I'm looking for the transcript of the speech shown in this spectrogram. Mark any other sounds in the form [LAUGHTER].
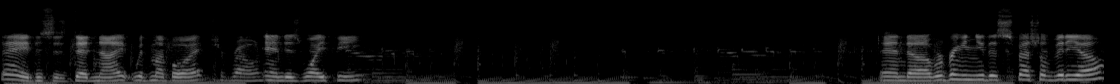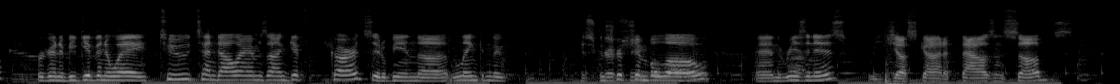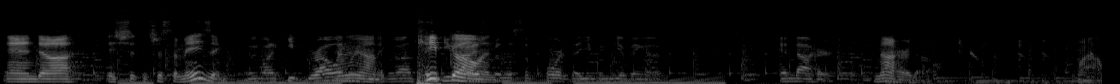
Hey, this is Dead Knight with my boy Sharon. and his wifey. And uh, we're bringing you this special video. We're going to be giving away two $10 Amazon gift cards. It'll be in the link in the description below. And the reason is we just got a thousand subs, and uh, it's just, it's just amazing. And we want to keep growing. And we wanna wanna keep thank you guys going. for the support that you've been giving us. And not her. Not her though. Wow.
